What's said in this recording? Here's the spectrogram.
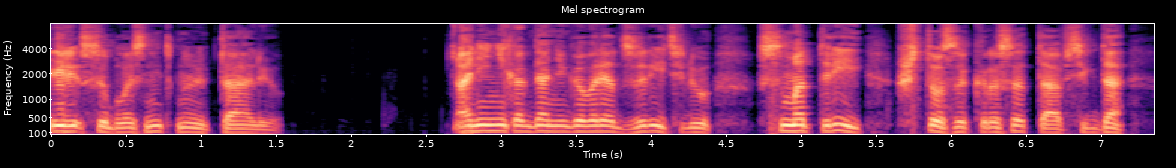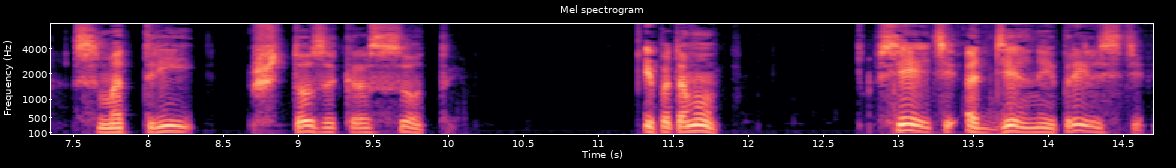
или соблазнительную талию. Они никогда не говорят зрителю «смотри, что за красота», всегда «смотри, что за красоты». И потому все эти отдельные прелести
